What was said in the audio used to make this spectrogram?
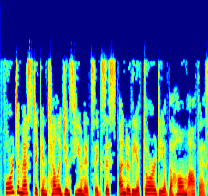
Four domestic intelligence units exist under the authority of the Home Office.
